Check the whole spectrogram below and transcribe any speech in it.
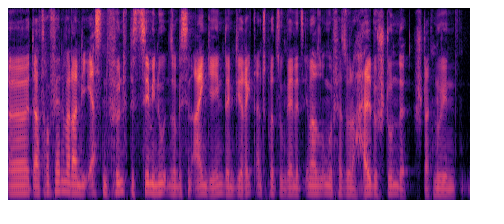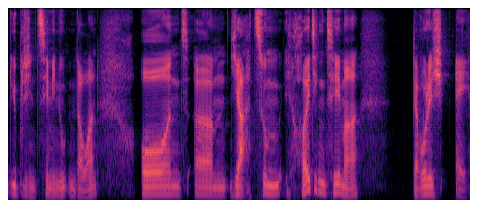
äh, darauf werden wir dann die ersten fünf bis zehn Minuten so ein bisschen eingehen, denn Direktanspritzungen werden jetzt immer so ungefähr so eine halbe Stunde statt nur den üblichen zehn Minuten dauern. Und ähm, ja, zum heutigen Thema da wurde ich, ey,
